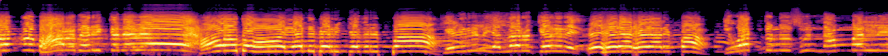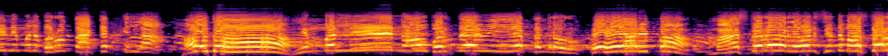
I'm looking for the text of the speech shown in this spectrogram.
ಮಕ್ಕಳು ಭಾರ ಬೆರಿಕದೇವೆ. ಹೌದು ಎಲ್ಲಿ ಬೆರಿಕದ್ರಿಪ್ಪ? ಕೇಳಿರಿಲ್ಲ ಎಲ್ಲರೂ ಕೇಳಿರಿ. ಹೇಳ್ಯಾರ ಹೇಳ್ಯಾರಿಪ್ಪ? ಇವತ್ತು ನಮ್ಮಲ್ಲಿ ನಿಮ್ಮಲ್ಲಿ ಬರೋ ತಾಕತ್ತಿಲ್ಲ. ಹೌದು. ನಿಮ್ಮಲ್ಲಿ ನಾವು ಬರ್ತೇವಿ ಅಂತಂದ್ರ ಅವರು. ಹೇ ಹೇಳ್ಯಾರಿಪ್ಪ? ಮಾಸ್ತರ ರೇವಣ ಸಿದ್ಧ ಮಾಸ್ತರ.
